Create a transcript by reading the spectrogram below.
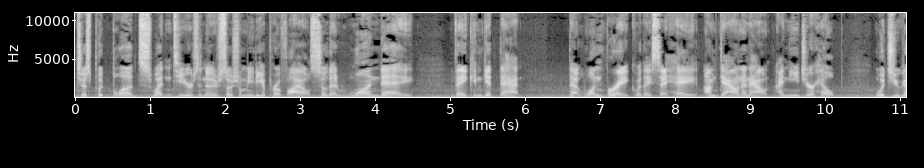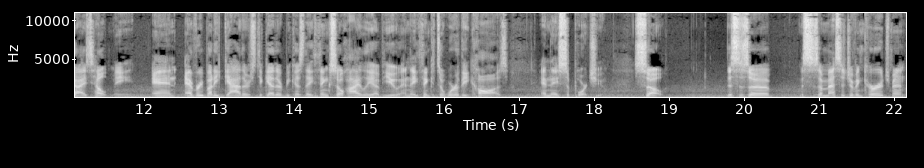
just put blood, sweat, and tears into their social media profiles so that one day they can get that that one break where they say, Hey, I'm down and out. I need your help. Would you guys help me? And everybody gathers together because they think so highly of you and they think it's a worthy cause and they support you. So, this is a this is a message of encouragement.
